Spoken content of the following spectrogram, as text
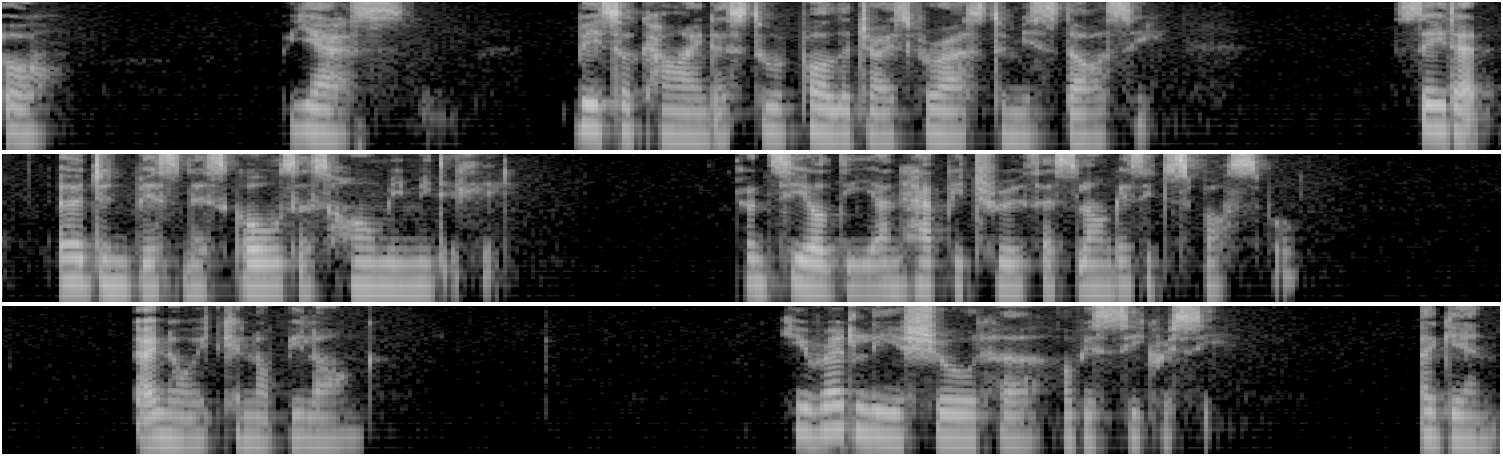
Oh, yes. Be so kind as to apologize for us to Miss Darcy. Say that urgent business calls us home immediately. Conceal the unhappy truth as long as it is possible. I know it cannot be long. He readily assured her of his secrecy. Again,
